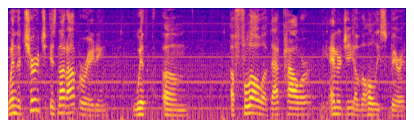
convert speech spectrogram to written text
when the church is not operating with um, a flow of that power, the energy of the Holy Spirit,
